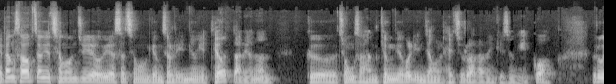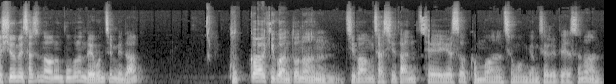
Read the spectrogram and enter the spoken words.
해당 사업장의 청원주에 의해서 청원 경찰로 임명이 되었다면은 그 종사한 경력을 인정을 해주라라는 규정이 있고 그리고 시험에 자주 나오는 부분은 네 번째입니다. 국가기관 또는 지방자치단체에서 근무하는 청원경찰에 대해서는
